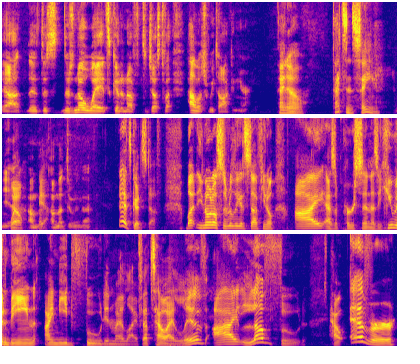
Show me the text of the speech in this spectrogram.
yeah, there's, there's no way it's good enough to justify. How much are we talking here? I know. That's insane. Yeah, Well, I'm not, yeah. I'm not doing that. Yeah, it's good stuff. But you know what else is really good stuff? You know, I, as a person, as a human being, I need food in my life. That's how I live. I love food. However,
